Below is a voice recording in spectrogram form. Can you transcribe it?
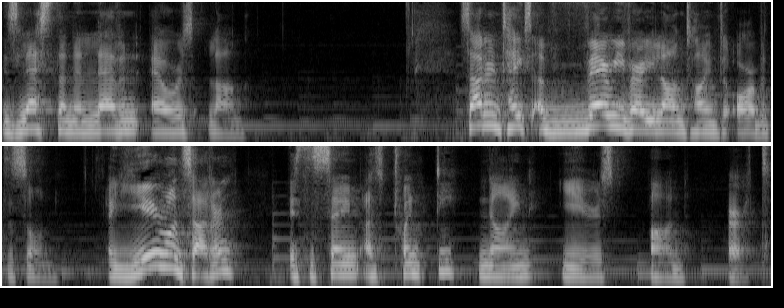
is less than 11 hours long. Saturn takes a very, very long time to orbit the Sun. A year on Saturn is the same as 29 years on Earth.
